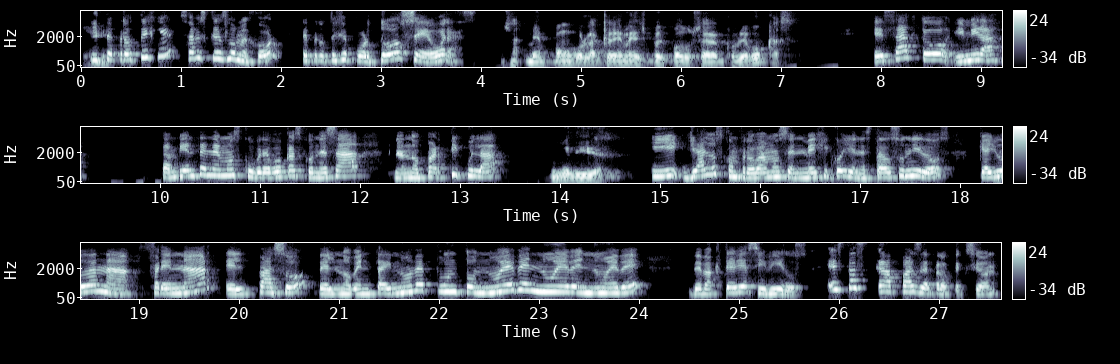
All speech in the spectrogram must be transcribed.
y te protege, ¿sabes qué es lo mejor? Te protege por 12 horas. O sea, me pongo la crema y después puedo usar el cubrebocas. Exacto. Y mira, también tenemos cubrebocas con esa nanopartícula. No me digas. Y ya los comprobamos en México y en Estados Unidos que ayudan a frenar el paso del 99.999 de bacterias y virus. Estas capas de protección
